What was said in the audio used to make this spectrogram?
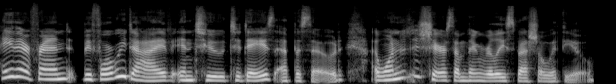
Hey there, friend. Before we dive into today's episode, I wanted to share something really special with you.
